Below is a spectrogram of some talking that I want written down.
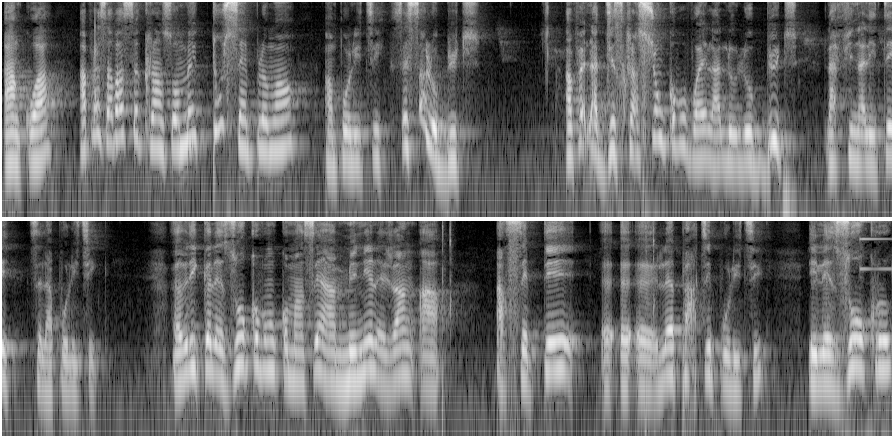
en quoi? Après, ça va se transformer tout simplement en politique. C'est ça le but. En fait, la discrétion que vous voyez là, le, but, la finalité, c'est la politique. Ça veut dire que les autres vont commencer à amener les gens à accepter euh, euh, euh, leur parti politique et les autres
